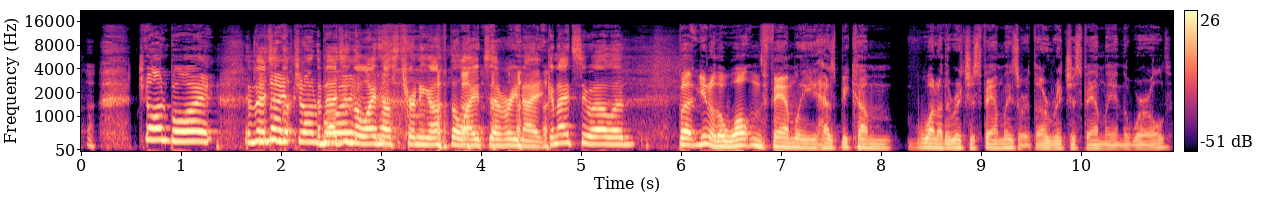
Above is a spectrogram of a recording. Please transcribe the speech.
John Boy. Imagine, night, the, John imagine Boy. the White House turning off the lights every night. Good night, Sue Ellen. But you know, the Walton family has become one of the richest families, or the richest family in the world,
